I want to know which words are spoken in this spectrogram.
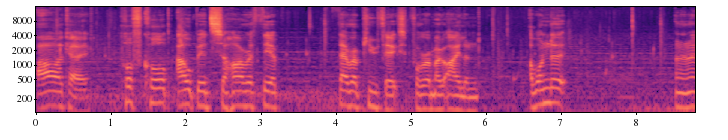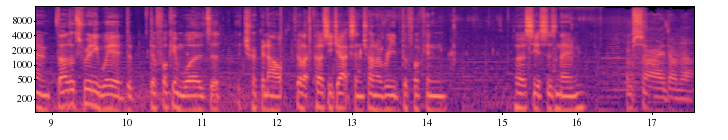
Oh, okay. Puff Corp outbids Sahara Thea- Therapeutics for remote island. I wonder. I don't know. That looks really weird. The the fucking words are, are tripping out. I feel like Percy Jackson trying to read the fucking Perseus's name. I'm sorry, I don't know.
